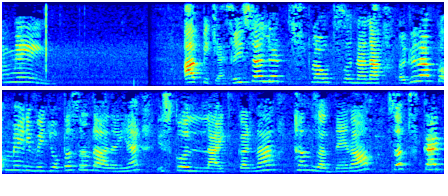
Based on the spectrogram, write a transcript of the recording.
यम्मी आप भी कैसे सैलेड स्प्राउट्स बनाना, अगर आपको मेरी वीडियो पसंद आ रही है, इसको लाइक करना थम्स अप देना सब्सक्राइब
